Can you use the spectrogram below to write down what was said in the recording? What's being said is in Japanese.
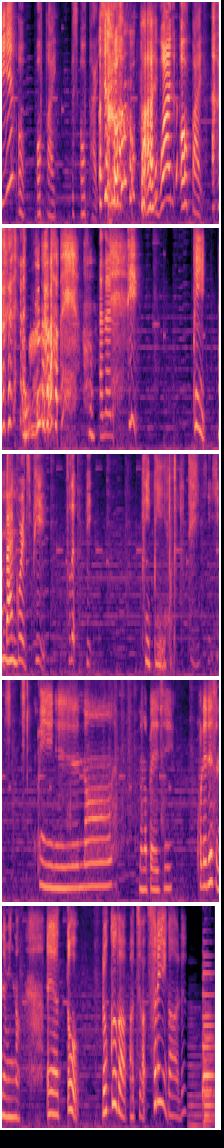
しいおっぱい。おっぱい。おっぱい。One おっぱい。and then ピ P. ピ。ピ。ピ。ピ。ピ。ピ。ピ。ピ。七 P. Flip P. P. P. P 7ページ。これですね、みんな。えー、っと、6が、あ、違う、3がある。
